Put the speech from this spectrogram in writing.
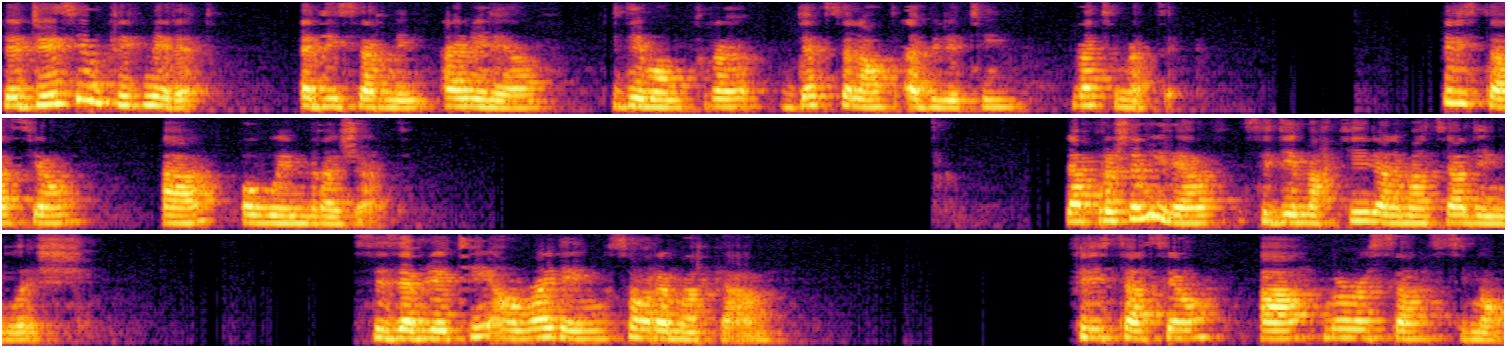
Le deuxième prix de mérite est décerné à un élève qui démontre d'excellentes habiletés mathématiques. Félicitations à Owen Rajat. La prochaine élève s'est démarquée dans la matière d'English. Ses habiletés en writing sont remarquables. Félicitations à Marissa Simon.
